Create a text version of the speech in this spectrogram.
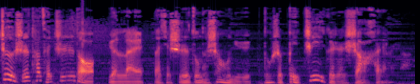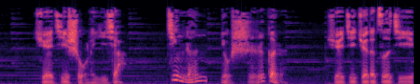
这时她才知道，原来那些失踪的少女都是被这个人杀害了呀。雪姬数了一下，竟然有十个人。雪姬觉得自己。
